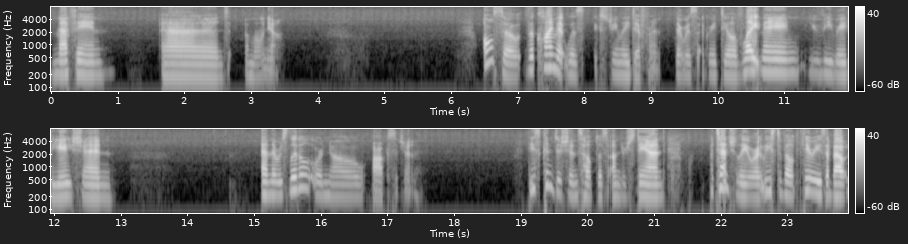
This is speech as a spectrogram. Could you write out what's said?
methane, and ammonia. Also, the climate was extremely different. There was a great deal of lightning, UV radiation, and there was little or no oxygen. These conditions helped us understand potentially, or at least develop theories about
